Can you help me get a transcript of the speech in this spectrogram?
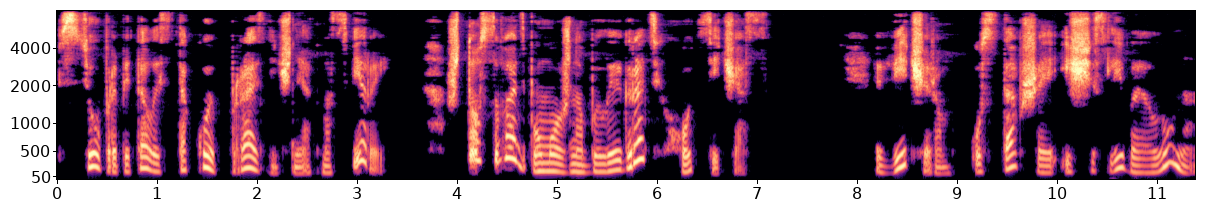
все пропиталось такой праздничной атмосферой, что свадьбу можно было играть хоть сейчас. Вечером уставшая и счастливая Луна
